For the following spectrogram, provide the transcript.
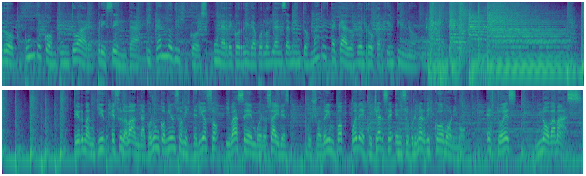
rock.com.ar presenta Picando Discos, una recorrida por los lanzamientos más destacados del rock argentino. Tirman Kid es una banda con un comienzo misterioso y base en Buenos Aires, cuyo Dream Pop puede escucharse en su primer disco homónimo. Esto es No Da Más.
